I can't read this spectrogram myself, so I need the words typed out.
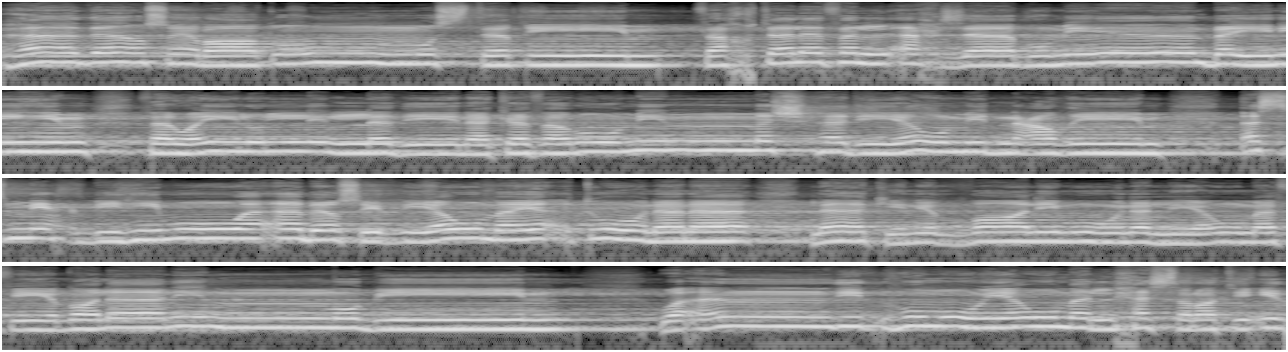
هذا صراط مستقيم. فاختلف الأحزاب من بينهم فويل للذين كفروا من مشهد يوم عظيم. أسمع بهم وأبصر يوم يأتوننا لكن الظالمون اليوم في ضلال مبين. وأنذرهم يوم الحسرة إذ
